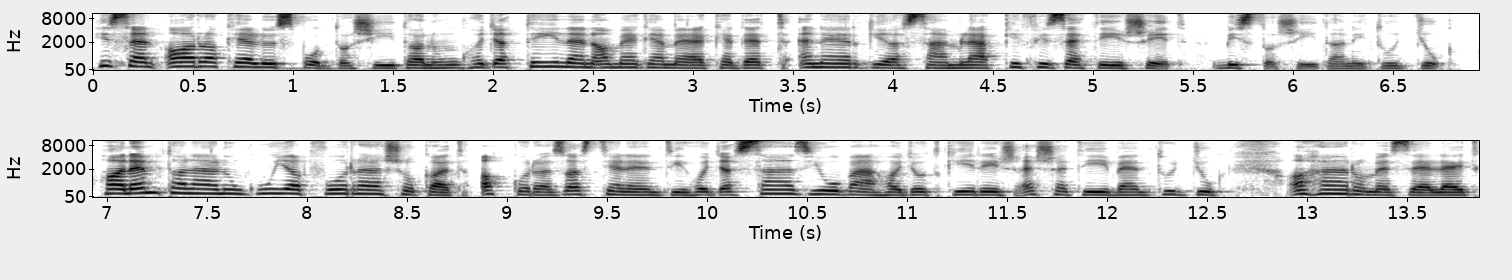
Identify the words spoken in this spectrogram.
hiszen arra kell összpontosítanunk, hogy a télen a megemelkedett energiaszámlák kifizetését biztosítani tudjuk. Ha nem találunk újabb forrásokat, akkor az azt jelenti, hogy a 100 jóváhagyott kérés esetében tudjuk a 3000 lejt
